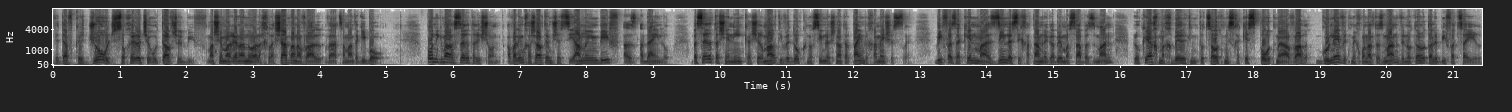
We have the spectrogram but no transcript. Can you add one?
ודווקא ג'ורג' סוחר את שירותיו של ביף, מה שמראה לנו על החלשת הנבל והעצמת הגיבור. פה נגמר הסרט הראשון, אבל אם חשבתם שסיימנו עם ביף, אז עדיין לא. בסרט השני, כאשר מרטי ודוק נוסעים לשנת 2015, ביף הזקן מאזין לשיחתם לגבי מסע בזמן, לוקח מחברת עם תוצאות משחקי ספורט מהעבר, גונב את מכונת הזמן ונותן אותה לביף הצעיר.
